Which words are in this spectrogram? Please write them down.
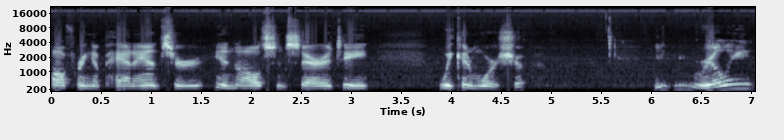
offering a pat answer, in all sincerity, we can worship. Really?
